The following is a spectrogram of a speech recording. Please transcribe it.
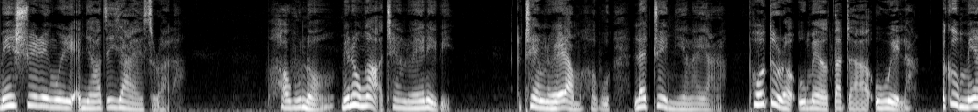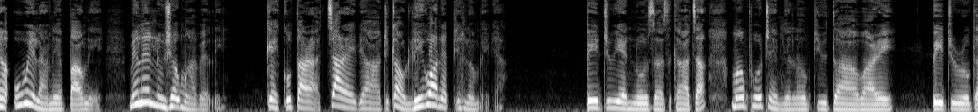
မင်းရွှေရင်ငွေတွေအများကြီးရရဲဆိုတာလားမဟုတ်ဘူးနော်မင်းတို့ငါအထင်လွဲနေပြီအထင်လွဲတာမဟုတ်ဘူးလက်တွေ့မြင်လိုက်ရတာဖိုးသူတော်ဦးမဲကိုတတ်တာဦးဝေလာအခုမင်းကဦးဝေလာနဲ့ပေါင်းနေမင်းလည်းလူရှုပ်မှာပဲလေ ကဲကိုသားရကြရဲဗျာဒီကောင်လေးခွားနဲ့ပြစ်လွန်မယ်ဗျာပေတူရဲ့နှိုးစားစကားကြောင့်မောင်ဖိုးတင်မျက်လုံးပြူသွားပါရယ်ပေတူရိုက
